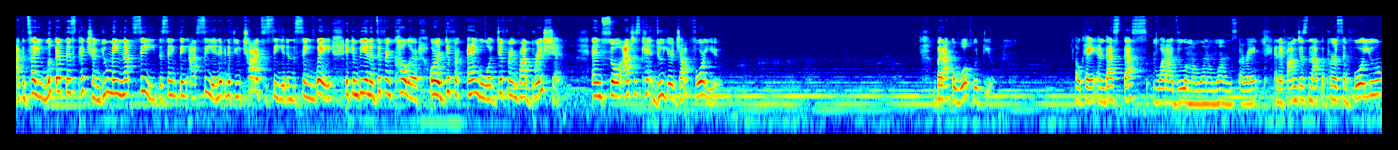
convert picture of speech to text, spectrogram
I can tell you, look at this picture and you may not see the same thing I see. And even if you try to see it in the same way, it can be in a different color or a different angle, a different vibration. And so I just can't do your job for you. But I could walk with you okay and that's that's what i do in my one-on-ones all right and if i'm just not the person for you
